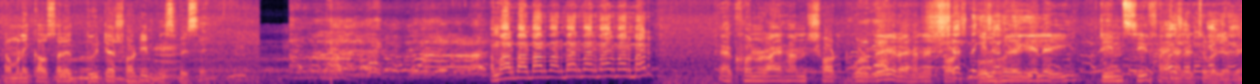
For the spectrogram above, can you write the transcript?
তার মানে কাউসারের দুইটা শটই মিস হয়েছে। মার মার মার মার মার মার মার মার মার। এখন রায়হান শট করবে। রায়হানের শট গোল হয়ে গেলেই টিম সি ফাইনালে চলে যাবে।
